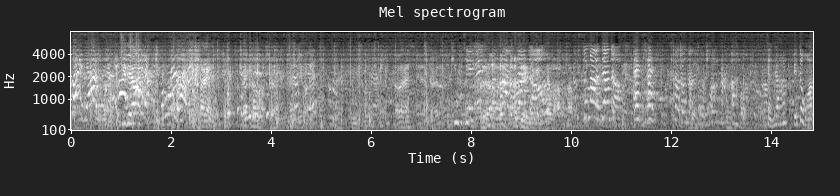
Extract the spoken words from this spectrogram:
快点！今天。哎，哎，张老师，你好，哎，长得还行，小孩子听不见，是，谢谢你给添麻烦了。郑大的家长，哎哎，校长找您说话啊，等着啊，别动啊。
